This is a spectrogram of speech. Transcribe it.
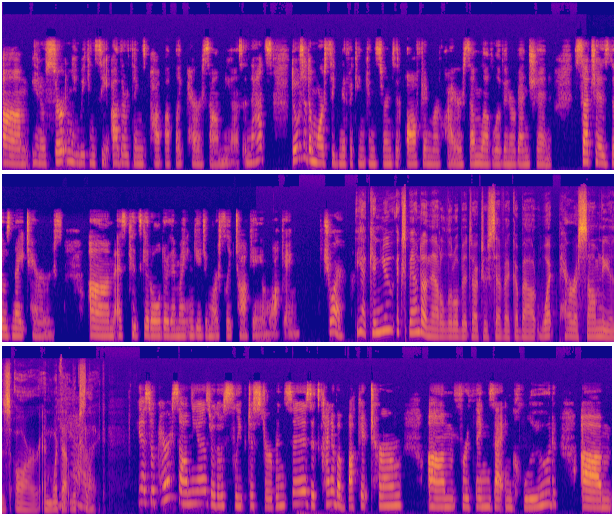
um, you know, certainly we can see other things pop up like parasomnias. And that's, those are the more significant concerns that often require some level of intervention, such as those night terrors. Um, as kids get older, they might engage in more sleep talking and walking. Sure. Yeah. Can you expand on that a little bit, Dr. Sevecke, about what parasomnias are and what that looks like? Yeah, so parasomnias are those sleep disturbances. It's kind of a bucket term um, for things that include um,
